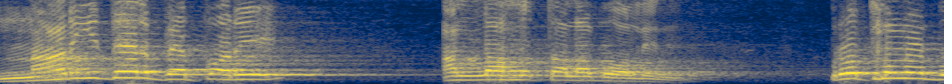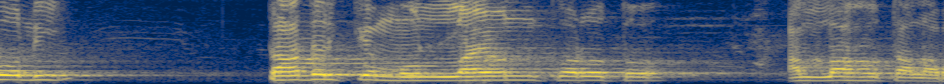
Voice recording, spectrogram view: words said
নারীদের ব্যাপারে আল্লাহ তালা বলেন, প্রথমে বলি, তাদেরকে মূল্যায়ন করো তো, আল্লাহ তালা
